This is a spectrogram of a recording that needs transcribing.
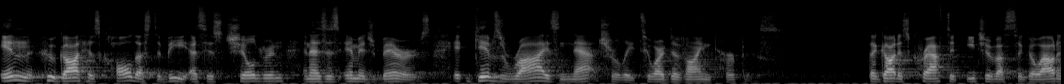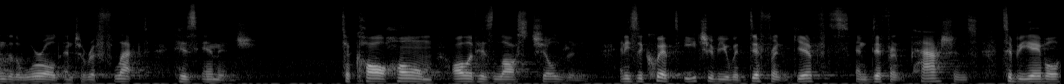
in who God has called us to be as his children and as his image bearers, it gives rise naturally to our divine purpose that God has crafted each of us to go out into the world and to reflect his image, to call home all of his lost children. And he's equipped each of you with different gifts and different passions to be able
